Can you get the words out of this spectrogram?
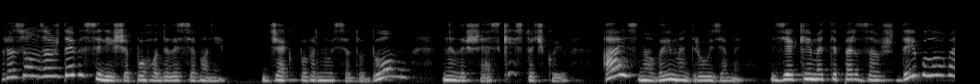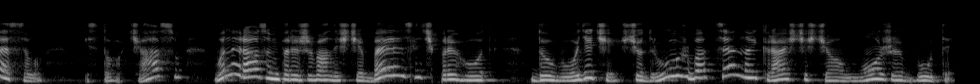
Разом завжди веселіше погодилися вони. Джек повернувся додому не лише з кісточкою, а й з новими друзями, з якими тепер завжди було весело. І з того часу вони разом переживали ще безліч пригод, доводячи, що дружба це найкраще, що може бути.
